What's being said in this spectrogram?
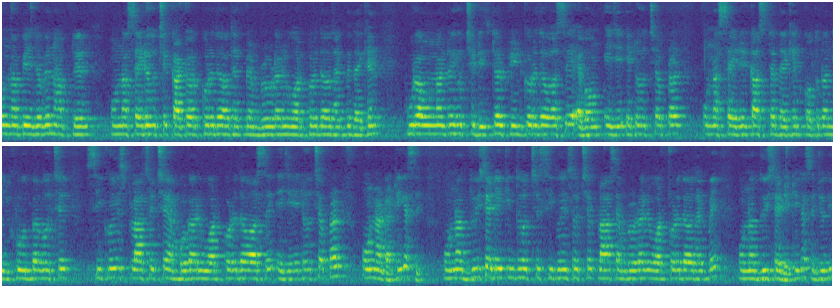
ওড়না পেয়ে যাবেন আপনার। ওড়নার সাইডে হচ্ছে কাট ওয়ার্ক করে দেওয়া থাকবে এমব্রয়ডারি ওয়ার্ক করে দেওয়া থাকবে। দেখেন, পুরা ওড়নাটাই হচ্ছে ডিজিটাল প্রিন্ট করে দেওয়া আছে এবং এই যে এটা হচ্ছে আপনার ওনার সাইডের কাজটা, দেখেন কতটা নিখুঁতভাবে হচ্ছে সিকোয়েন্স প্লাস হচ্ছে এমব্রয়ডারি ওয়ার্ক করে দেওয়া আছে। এই যে এটা হচ্ছে আপনার ওড়নাটা, ঠিক আছে? ওনার দুই সাইডে কিন্তু হচ্ছে সিকোয়েন্স হচ্ছে প্লাস এমব্রয়ডারি ওয়ার্ক করে দেওয়া থাকবে ওনার দুই সাইডে ঠিক আছে? যদি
